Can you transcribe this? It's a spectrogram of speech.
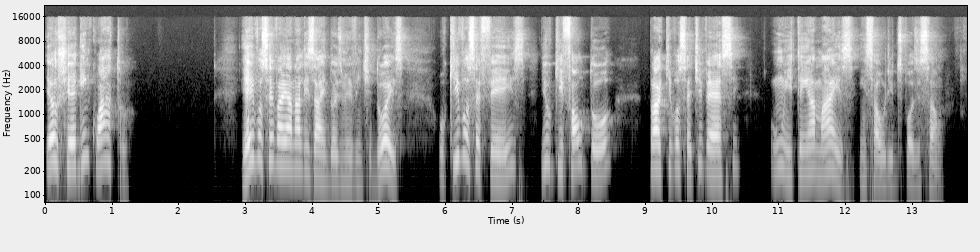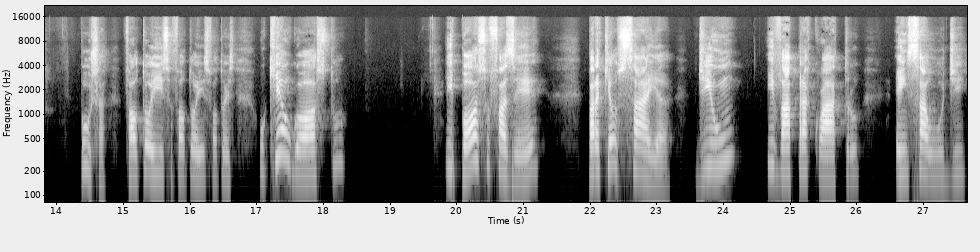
eu chegue em 4. E aí você vai analisar em 2022 o que você fez e o que faltou para que você tivesse um item a mais em saúde e disposição. Puxa, faltou isso, faltou isso, faltou isso. O que eu gosto e posso fazer para que eu saia de um e vá para quatro em saúde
